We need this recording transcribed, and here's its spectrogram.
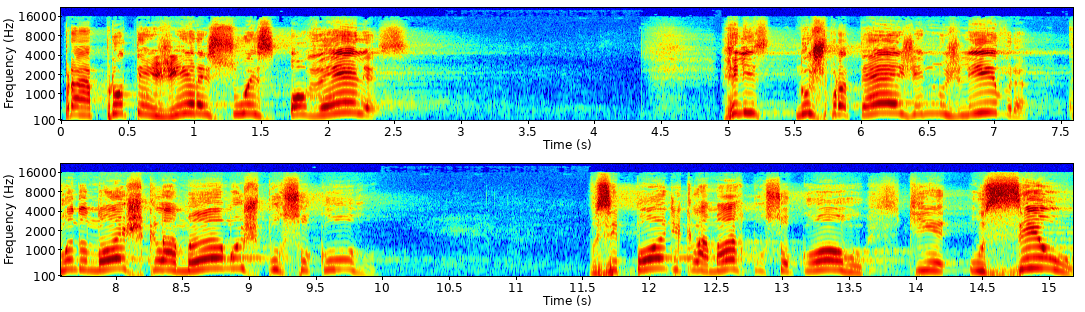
para proteger as suas ovelhas. Ele nos protege, ele nos livra quando nós clamamos por socorro. Você pode clamar por socorro, que o seu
